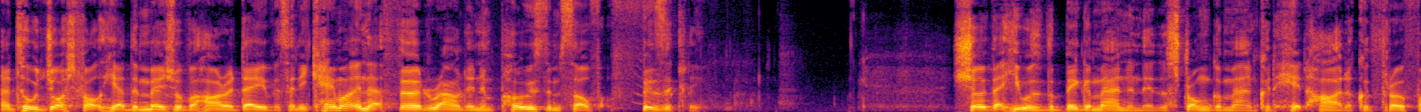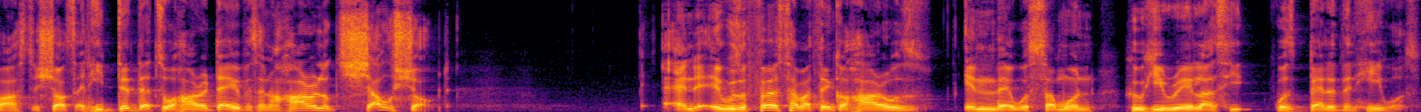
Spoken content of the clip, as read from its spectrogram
until Josh felt he had the measure of Ohara Davies. And he came out in that third round and imposed himself physically showed that he was the bigger man in there, the stronger man, could hit harder, could throw faster shots. And he did that to Ohara Davies, and Ohara looked shell shocked. And it was the first time I think Ohara was in there with someone who he realized he was better than he was.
